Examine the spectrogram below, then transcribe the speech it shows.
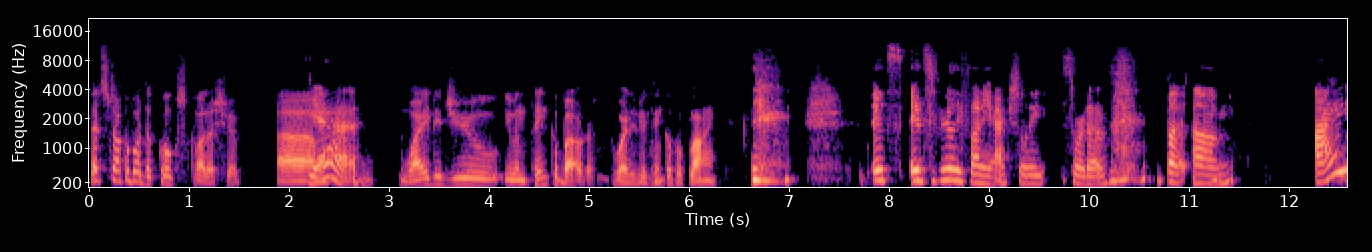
Let's talk about the Coke scholarship. Um, yeah. Why did you even think about it? Why did you think of applying? it's it's really funny actually sort of but um i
